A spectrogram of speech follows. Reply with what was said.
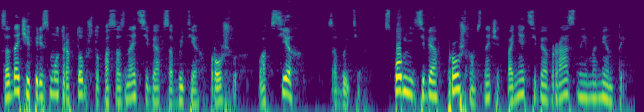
Задача пересмотра в том, чтобы осознать себя в событиях прошлых, во всех событиях. Вспомнить себя в прошлом значит понять себя в разные моменты –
